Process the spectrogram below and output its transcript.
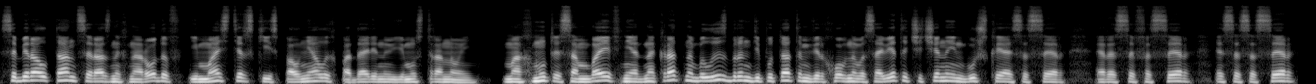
собирал танцы разных народов и мастерски исполнял их подаренную ему страной. Махмуд Эсамбаев неоднократно был избран депутатом Верховного Совета Чечено-Ингушской ССР, РСФСР, СССР,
